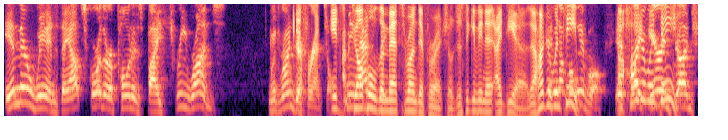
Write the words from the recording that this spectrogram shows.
in their wins they outscore their opponents by three runs with run differential. It's I mean, double that's the Mets run differential, just to give you an idea. The 100 win team. It's like 100 win Aaron team. Judge.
